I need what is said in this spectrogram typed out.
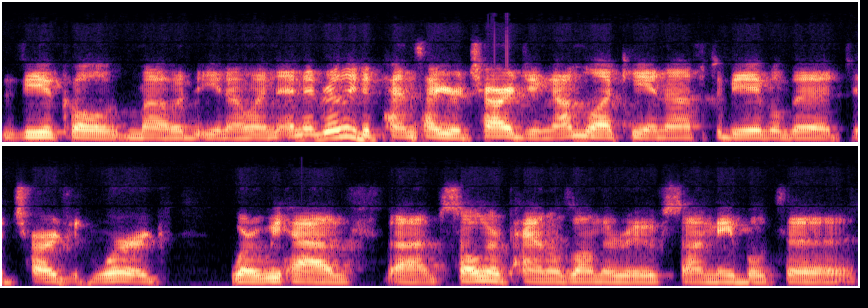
vehicle mode, you know, and, and it really depends how you're charging. I'm lucky enough to be able to, to charge at work where we have um, solar panels on the roof, so I'm able to,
